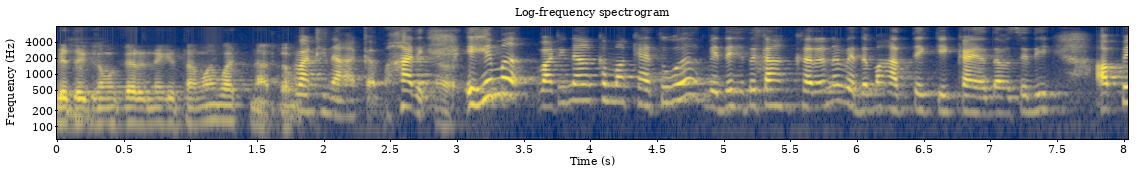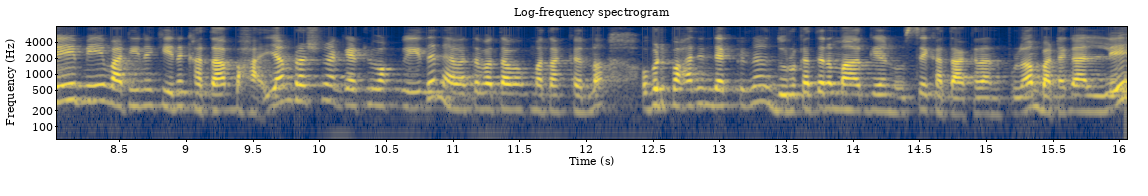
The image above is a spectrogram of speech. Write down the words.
වෙදකම කරන එක තමයි වටිනාකම. වටිනාකම. හරි. එහෙම වටිනාකමක් ඇතුව වෙදහෙදකම් කරන වෙද මහත්තයෙක් එක්ක අය දවසේදී අපේ මේ වටින කියන කතා බහ යම් ප්‍රශ්නයක් ගැටලුවක් වේද නැවත වතාවක් මතක් කරනවා. ඔබට පහතින් දැක්වෙන දුරකථන මාර්ගයන් ඔස්සේ කතා කරන්න පුළුවන්. බටගල්ලේ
